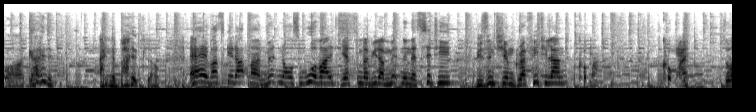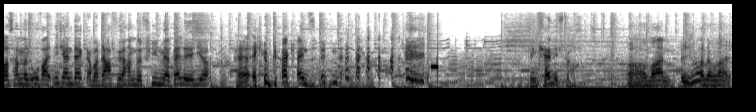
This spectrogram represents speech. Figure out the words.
oh, geil. Eine Ballklau. Ey, was geht ab, Mann? Mitten aus dem Urwald. Jetzt sind wir wieder mitten in der City. Wir sind hier im Graffiti-Land. Guck mal. Guck mal. Sowas haben wir im Urwald nicht entdeckt, aber dafür haben wir viel mehr Bälle hier. Hä? Ergibt gar keinen Sinn. Den kenne ich doch. Oh Mann, ich warte mal.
